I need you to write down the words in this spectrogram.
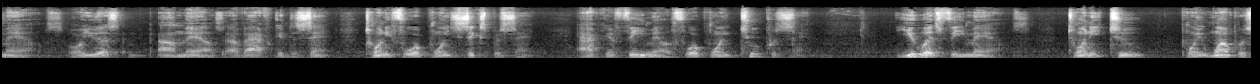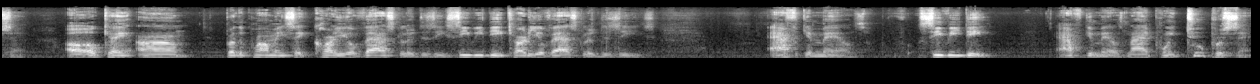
males or U.S. Uh, males of African descent, 24.6%. African females, 4.2%. U.S. females, 22.1%. Oh, okay. Um, Brother Kwame say cardiovascular disease, CVD, cardiovascular disease. African males, CVD, African males 9.2%.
